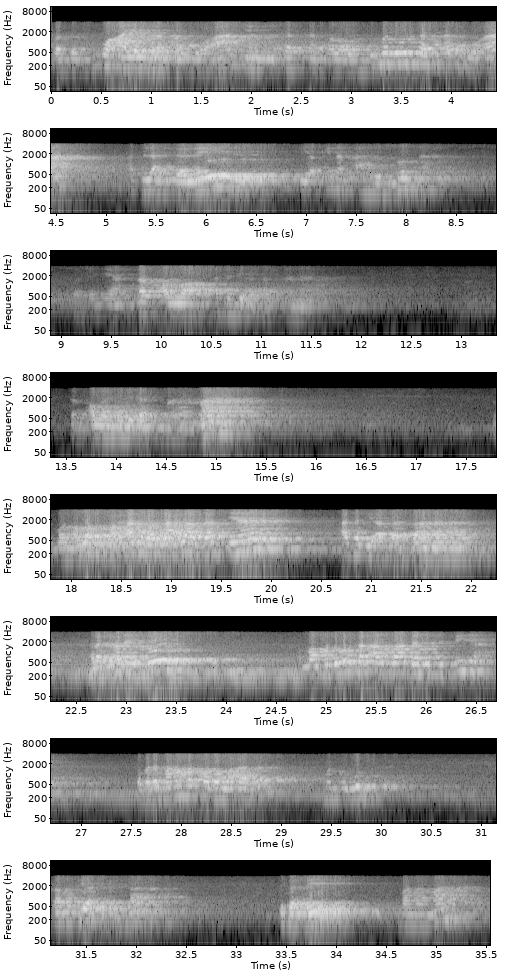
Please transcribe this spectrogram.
bahwa semua ayat dalam Al-Quran yang menegaskan kalau Allah menurunkan Al-Quran adalah dalil keyakinan ahli sunnah. Bahasanya zat Allah ada di atas sana. Dan Allah itu tidak di mana-mana. Namun Allah Subhanahu wa taala zatnya ada di atas sana. Oleh karena itu, Allah menurunkan Al-Quran dari sisinya kepada Muhammad Alaihi Wasallam menurunkan karena dia ada di sana, tidak di mana-mana.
